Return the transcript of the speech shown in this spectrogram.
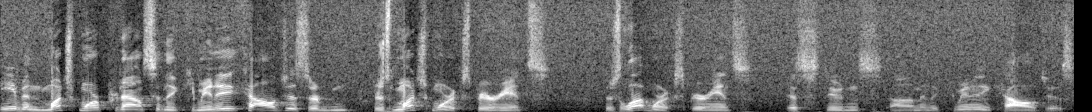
even much more pronounced in the community colleges. There's much more experience. There's a lot more experience as students um, in the community colleges.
